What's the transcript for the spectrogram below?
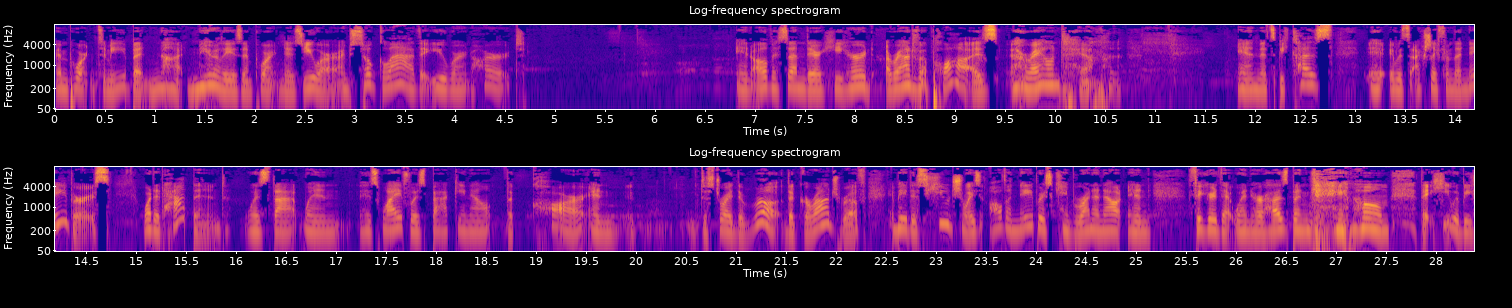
important to me, but not nearly as important as you are. I'm so glad that you weren't hurt. And all of a sudden, there he heard a round of applause around him. And it's because it, it, was actually from the neighbors. What had happened was that when his wife was backing out the car and destroyed the roof, the garage roof, it made this huge noise. All the neighbors came running out and figured that when her husband came home, that he would be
